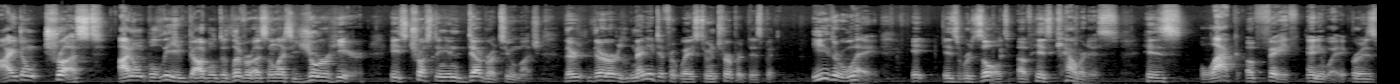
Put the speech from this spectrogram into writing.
I don't trust, I don't believe God will deliver us unless you're here. He's trusting in Deborah too much. There, there are many different ways to interpret this, but either way, it is a result of his cowardice, his lack of faith, anyway, or his,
